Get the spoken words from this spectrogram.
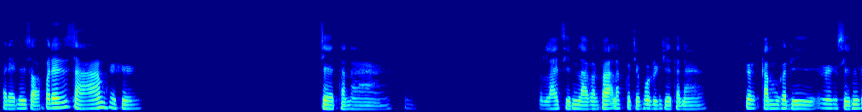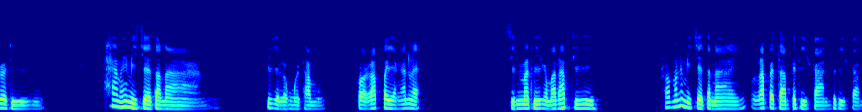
ประเด็นที่สองประเด็นที่สามก็คือ เจตนาหลายสินหลายวันพระแล้วก็จะพูดเรื่องเจตนา เรื่องกรรมก็ดี เรื่องศีลก็ดี ถ้าไม่มีเจตนา ที่จะลงมือทำก็รับไปอย่างนั้นแหละศีลมาทีกับมารับที เพราะมันไม่มีเจตนารับไปตามปฏิการปฏิกรรม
